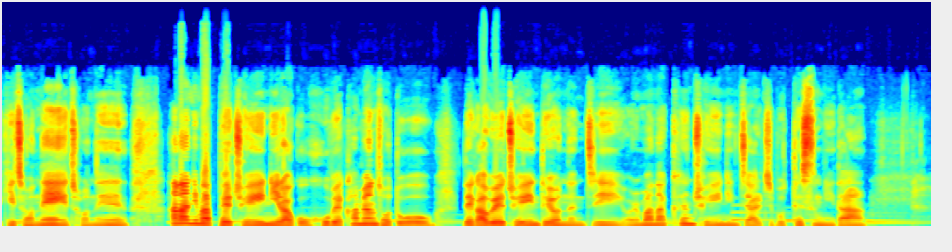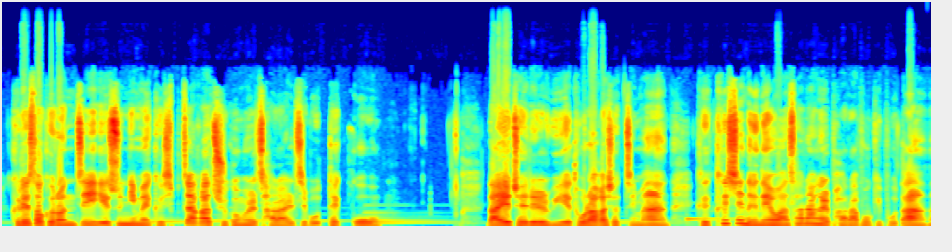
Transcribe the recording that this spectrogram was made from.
알기 전에 저는 하나님 앞에 죄인이라고 고백하면서도 내가 왜 죄인 되었는지 얼마나 큰 죄인인지 알지 못했습니다. 그래서 그런지 예수님의 그 십자가 죽음을 잘 알지 못했고 나의 죄를 위해 돌아가셨지만 그 크신 은혜와 사랑을 바라보기보다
